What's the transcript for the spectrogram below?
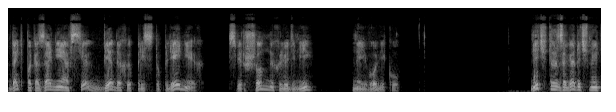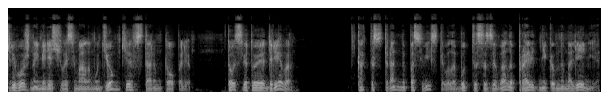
дать показания о всех бедах и преступлениях, свершенных людьми на его веку. Нечто загадочное и тревожное мерещилось малому Демке в старом тополе. То святое древо как-то странно посвистывало, будто созывало праведников на моление.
